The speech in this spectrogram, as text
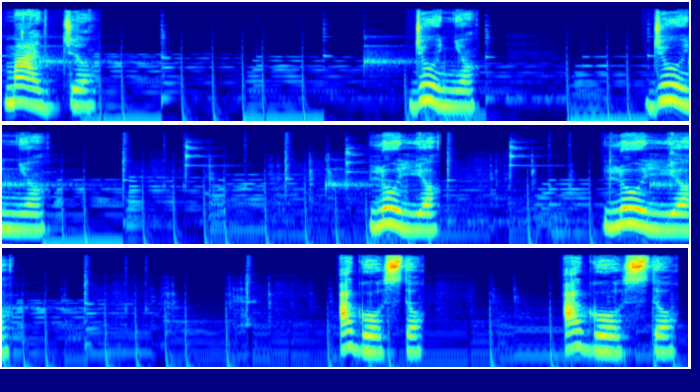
maggio, giugno, giugno, luglio, luglio, agosto, agosto,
